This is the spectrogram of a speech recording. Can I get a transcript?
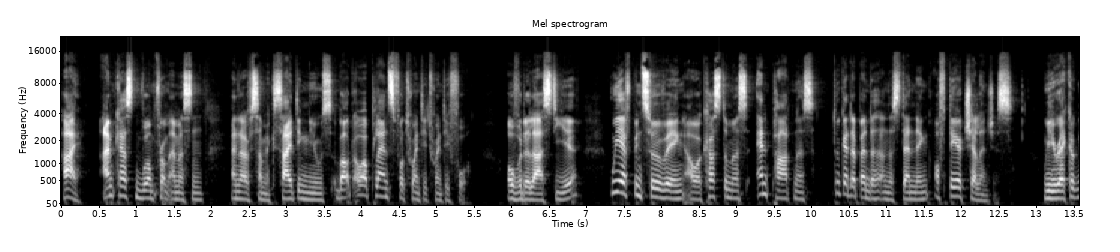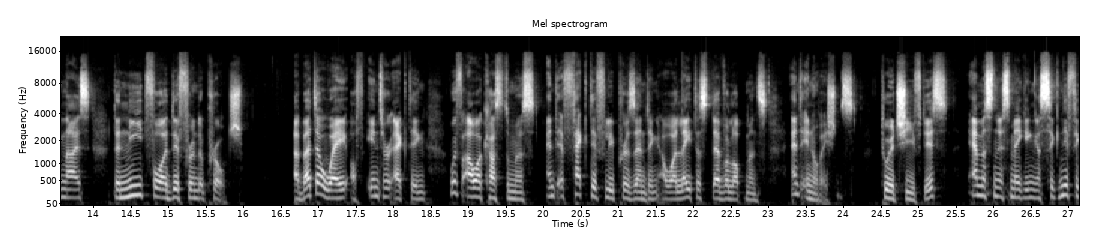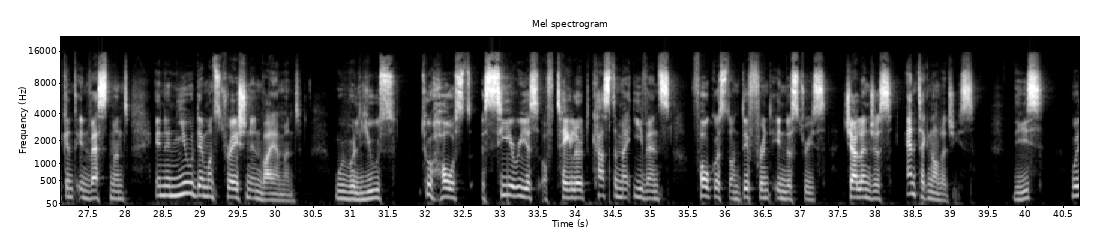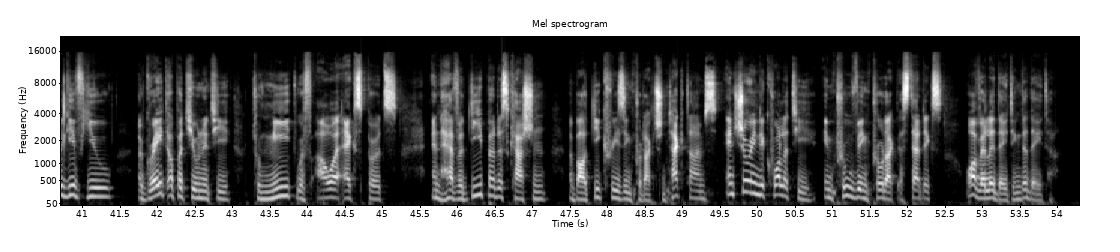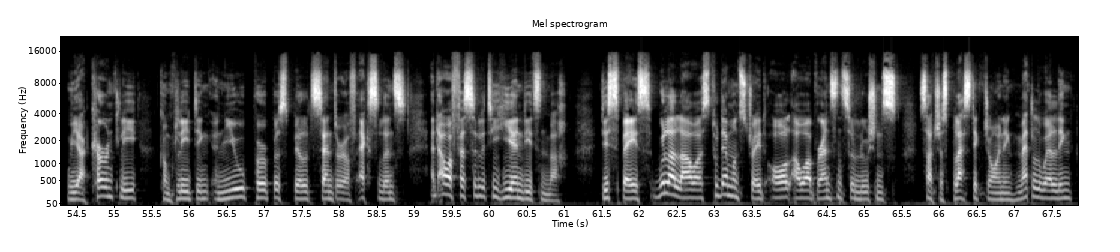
Hi, I'm Carsten Wurm from Emerson and I have some exciting news about our plans for 2024. Over the last year, we have been surveying our customers and partners to get a better understanding of their challenges. We recognize the need for a different approach, a better way of interacting with our customers and effectively presenting our latest developments and innovations. To achieve this, Emerson is making a significant investment in a new demonstration environment we will use to host a series of tailored customer events focused on different industries, challenges, and technologies. These will give you a great opportunity to meet with our experts and have a deeper discussion about decreasing production takt times, ensuring the quality, improving product aesthetics, or validating the data. We are currently completing a new purpose-built center of excellence at our facility here in Dietzenbach. This space will allow us to demonstrate all our Branson solutions, such as plastic joining, metal welding,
